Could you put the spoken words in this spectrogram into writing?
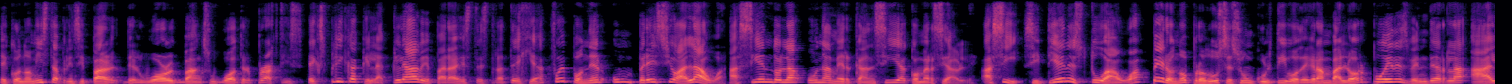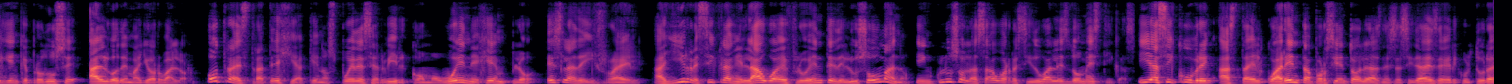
economista principal del World Bank's Water Practice, explica que la clave para esta estrategia fue poner un precio al agua, haciéndola una mercancía comerciable. Así, si tienes tu agua, pero no produces un cultivo de gran valor, puedes venderla a alguien que produce algo de mayor valor. Otra estrategia que nos puede servir como buen ejemplo es la de Israel. Allí reciclan el agua efluente del uso humano, incluso las aguas residuales domésticas, y así cubren hasta el 40% de las necesidades de agricultura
